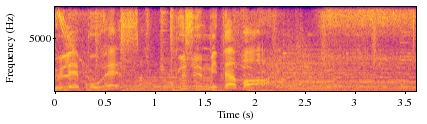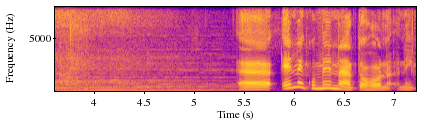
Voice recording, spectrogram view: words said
Yle puheessa. Kysy mitä vaan. Ennen kuin mennään tuohon niin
